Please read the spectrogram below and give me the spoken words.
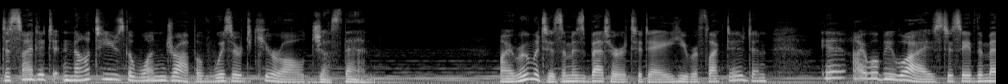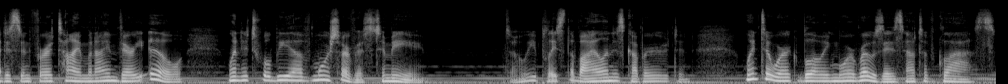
decided not to use the one drop of wizard cure all just then. My rheumatism is better today, he reflected, and eh, I will be wise to save the medicine for a time when I am very ill, when it will be of more service to me. So he placed the vial in his cupboard and went to work blowing more roses out of glass.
